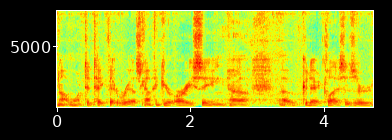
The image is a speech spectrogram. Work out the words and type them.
not want to take that risk. I think you're already seeing uh, uh, cadet classes or,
